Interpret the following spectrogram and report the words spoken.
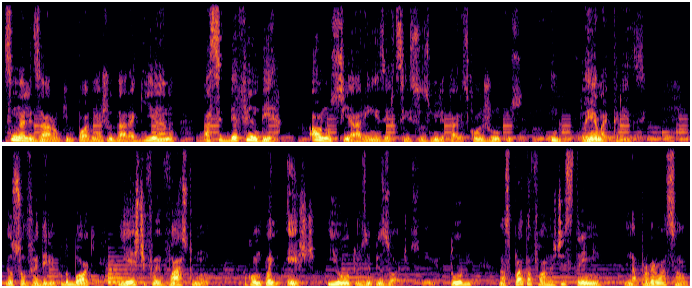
sinalizaram que podem ajudar a Guiana a se defender ao anunciarem exercícios militares conjuntos em plena crise. Eu sou Frederico Duboc e este foi Vasto Mundo. Acompanhe este e outros episódios no YouTube, nas plataformas de streaming e na programação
